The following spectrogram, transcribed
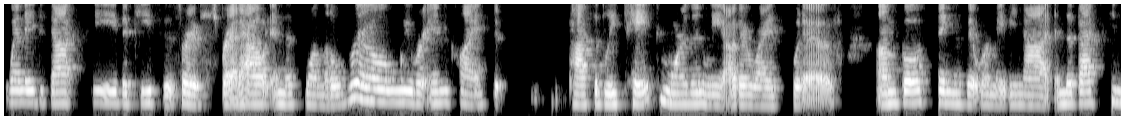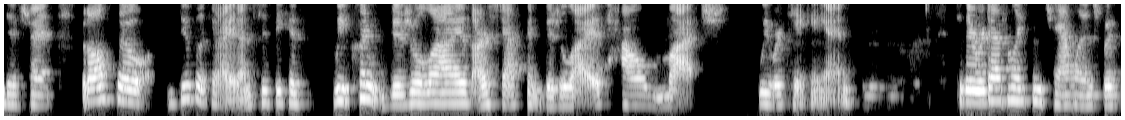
when they did not see the pieces sort of spread out in this one little room, we were inclined to possibly take more than we otherwise would have. Um, both things that were maybe not in the best condition, but also duplicate items, just because we couldn't visualize, our staff couldn't visualize how much we were taking in. So there were definitely some challenge with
